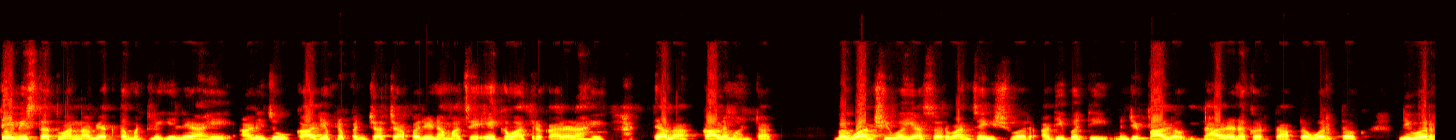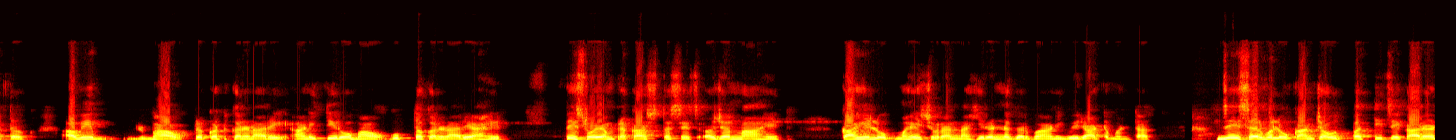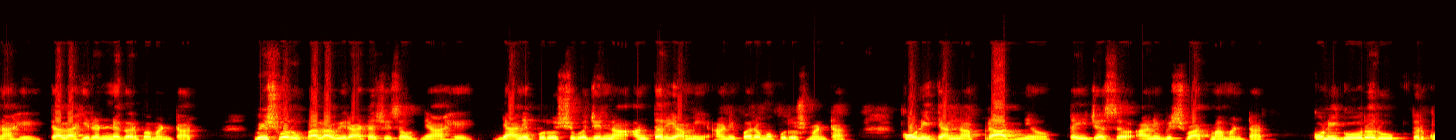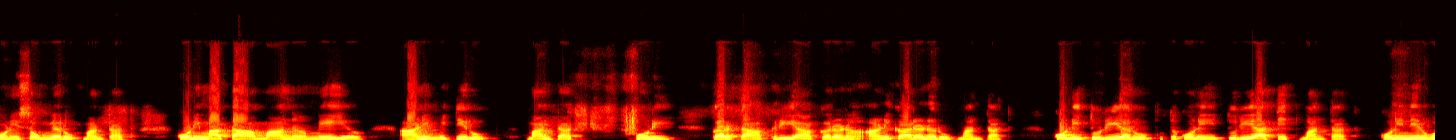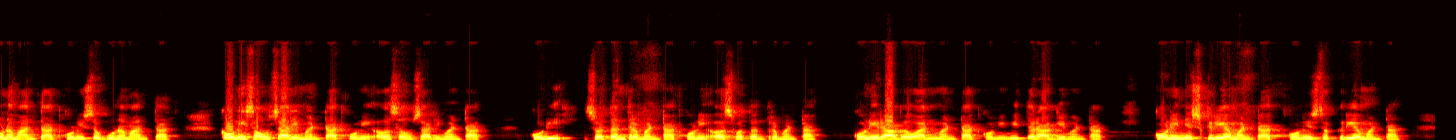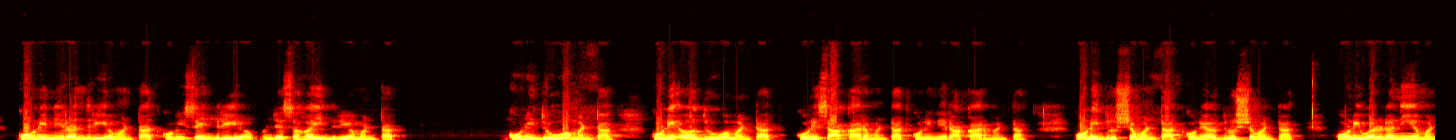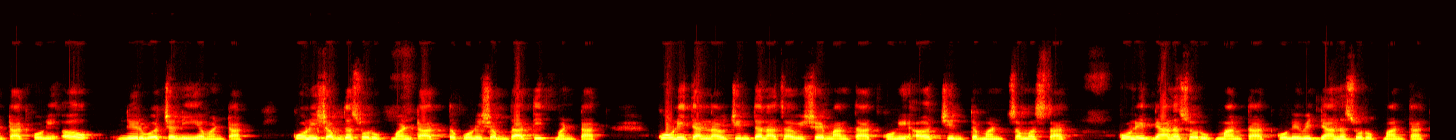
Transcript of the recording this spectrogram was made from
तेवीस तत्वांना व्यक्त म्हटले गेले आहे आणि जो कार्यप्रपंचाच्या परिणामाचे एकमात्र कारण आहे त्याला काल म्हणतात. भगवान शिव या सर्वांचे ईश्वर अधिपती म्हणजे पालक धारणकर्ता प्रवर्तक निवर्तक अविभाव प्रकट करणारे आणि तिरोभाव गुप्त करणारे आहेत. ते स्वयंप्रकाश तसेच अजन्म आहेत. काही लोक महेश्वरांना हिरण्यगर्भ आणि विराट म्हणतात. जे सर्व लोकांच्या उत्पत्तीचे कारण आहे त्याला हिरण्यगर्भ म्हणतात. विश्वरूपाला विराट अशी संज्ञा आहे. ज्ञानीपुरुष शिवजींना अंतर्यामी आणि परमपुरुष म्हणतात. कोणी त्यांना प्राज्ञ तैजस आणि विश्वात्मा म्हणतात. कोणी घोर रूप तर कोणी सौम्य रूप मानतात. कोणी माता मान मेय आणि मितिरूप मानतात. कोणी कर्ता क्रिया करण आणि कारण रूप मानतात. कोणी तुर्य रूप तर कोणी तुर्यातीत मानतात. कोणी निर्गुण मानतात कोणी सगुण मानतात. कोणी संसारी म्हणतात कोणी असंसारी म्हणतात. कोणी स्वतंत्र म्हणतात कोणी अस्वतंत्र म्हणतात. कोणी रागवान म्हणतात कोणी वितरागी म्हणतात. कोणी निष्क्रिय म्हणतात कोणी सक्रिय म्हणतात. कोणी निरंद्रिय म्हणतात कोणी सेंद्रिय म्हणजे सह इंद्रिय म्हणतात. कोणी ध्रुव म्हणतात कोणी अध्रुव म्हणतात. कोणी साकार म्हणतात कोणी निराकार म्हणतात कोणी दृश्य म्हणतात कोणी अदृश्य म्हणतात कोणी वर्णनीय म्हणतात कोणी अनिर्वचनीय म्हणतात कोणी शब्दस्वरूप म्हणतात तर कोणी शब्दातीत म्हणतात कोणी त्यांना चिंतनाचा विषय मानतात कोणी अचिंत म्हण समजतात कोणी ज्ञानस्वरूप मानतात कोणी विज्ञान स्वरूप मानतात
